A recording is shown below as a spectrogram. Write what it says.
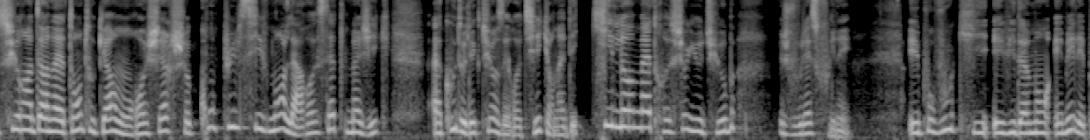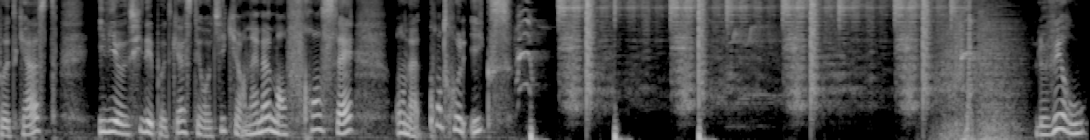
Sur Internet, en tout cas, on recherche compulsivement la recette magique à coup de lectures érotiques. Il y en a des kilomètres sur YouTube. Je vous laisse fouiner. Et pour vous qui, évidemment, aimez les podcasts, il y a aussi des podcasts érotiques. Il y en a même en français. On a Contrôle X. Le verrou.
